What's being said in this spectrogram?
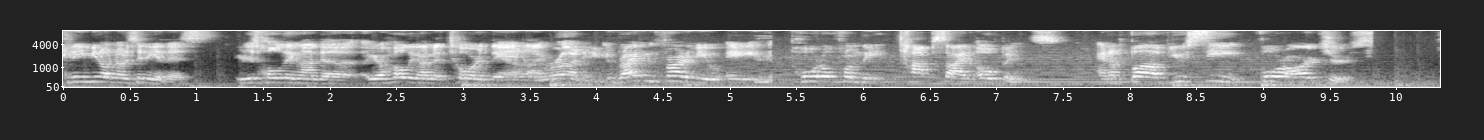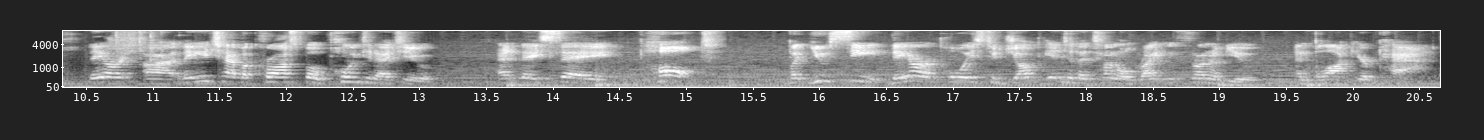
Kadeem, you don't notice any of this. You're just holding on to you're holding on to Tord there, like running. right in front of you. A portal from the top side opens, and above you see four archers. They are uh, they each have a crossbow pointed at you, and they say halt. But you see they are poised to jump into the tunnel right in front of you and block your path.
